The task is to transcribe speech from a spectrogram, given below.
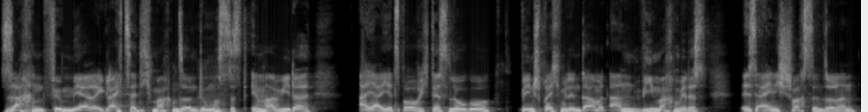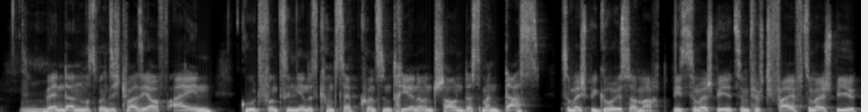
Sachen für mehrere gleichzeitig machen, sondern du musstest immer wieder, ah ja, jetzt brauche ich das Logo, wen sprechen wir denn damit an, wie machen wir das? Ist eigentlich Schwachsinn, sondern mhm. wenn, dann muss man sich quasi auf ein gut funktionierendes Konzept konzentrieren und schauen, dass man das zum Beispiel größer macht, wie es zum Beispiel jetzt im 55 zum Beispiel,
